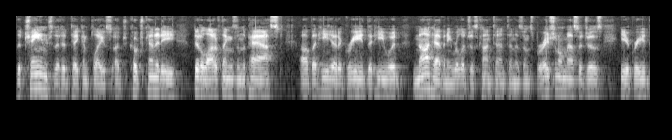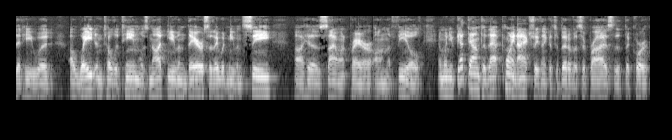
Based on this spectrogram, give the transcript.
the change that had taken place. Uh, Coach Kennedy did a lot of things in the past, uh, but he had agreed that he would not have any religious content in his inspirational messages. He agreed that he would uh, wait until the team was not even there so they wouldn't even see uh, his silent prayer on the field. And when you get down to that point, I actually think it's a bit of a surprise that the court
